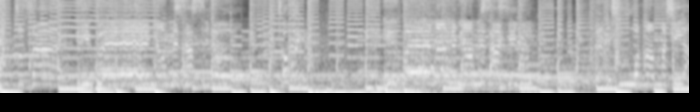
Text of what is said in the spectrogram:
yantusa igwe nyamesasido igwe nane nyamesayeyi yeshuwa nka mashiya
